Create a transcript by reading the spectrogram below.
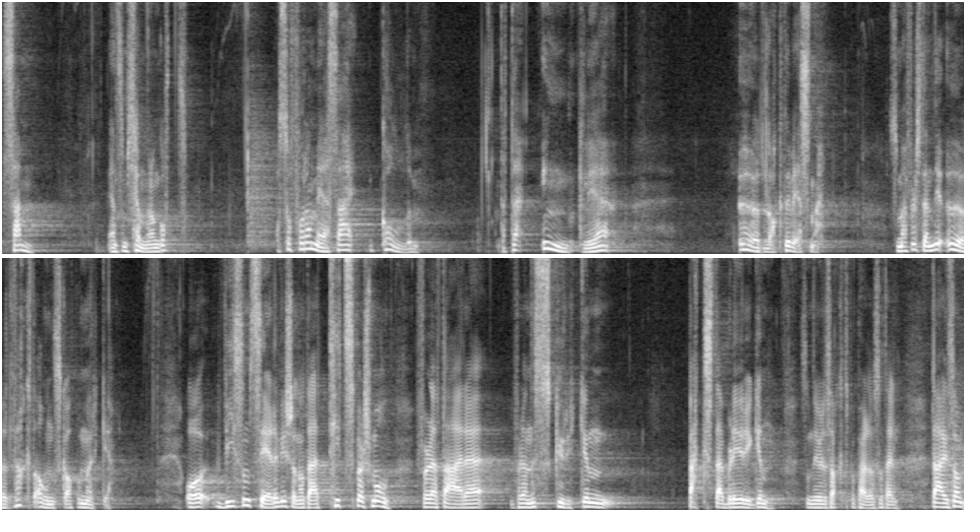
Sam. En som kjenner han godt. Og så får han med seg Gollum. Dette ynkelige, ødelagte vesenet. Som er fullstendig ødelagt av ondskap og mørke. Og Vi som ser det, vi skjønner at det er et tidsspørsmål før dette er for denne skurken backstabber i ryggen, som de ville sagt på Paradise Hotel. Det er liksom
